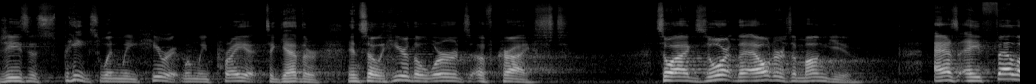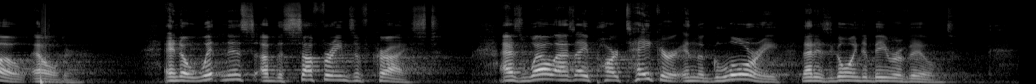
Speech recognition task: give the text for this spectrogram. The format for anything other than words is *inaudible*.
Jesus speaks when we hear it, when we pray it together. And so, hear the words of Christ. So, I exhort the elders among you as a fellow elder and a witness of the sufferings of Christ, as well as a partaker in the glory that is going to be revealed.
